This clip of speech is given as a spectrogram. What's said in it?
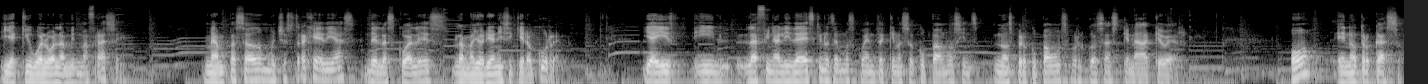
Y aquí vuelvo a la misma frase. Me han pasado muchas tragedias de las cuales la mayoría ni siquiera ocurren. Y ahí y la finalidad es que nos demos cuenta que nos ocupamos, nos preocupamos por cosas que nada que ver. O, en otro caso,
